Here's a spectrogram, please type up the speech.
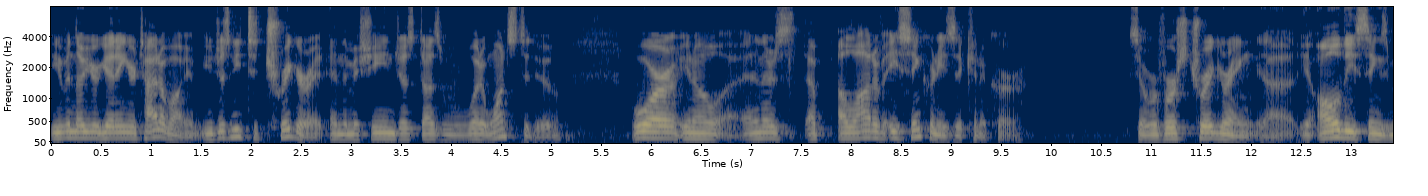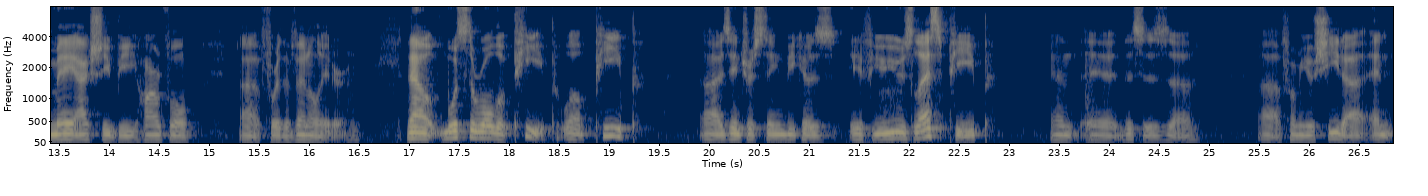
Even though you're getting your tidal volume, you just need to trigger it and the machine just does what it wants to do. Or, you know, and there's a, a lot of asynchronies that can occur. So reverse triggering, uh, you know, all of these things may actually be harmful uh, for the ventilator. Now, what's the role of PEEP? Well, PEEP uh, is interesting because if you use less PEEP, and uh, this is uh, uh, from Yoshida, and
